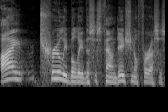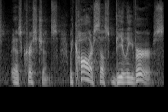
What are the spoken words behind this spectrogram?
I truly believe this is foundational for us as, as Christians. We call ourselves believers.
